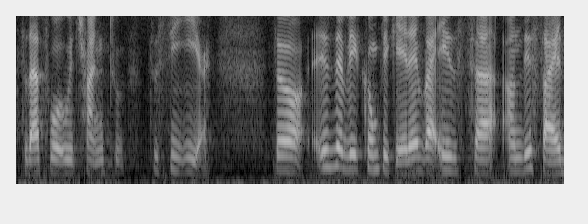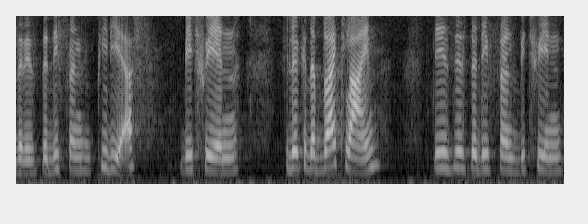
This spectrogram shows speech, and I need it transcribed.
So that's what we're trying to, to see here. So it's a bit complicated, but is uh, on this side, there is the difference in PDF between if you look at the black line, this is the difference between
